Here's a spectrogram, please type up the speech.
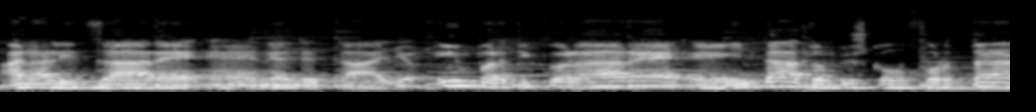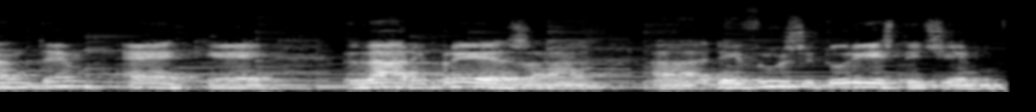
analizzare eh, nel dettaglio. In particolare eh, il dato più sconfortante è che la ripresa Uh, dei flussi turistici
